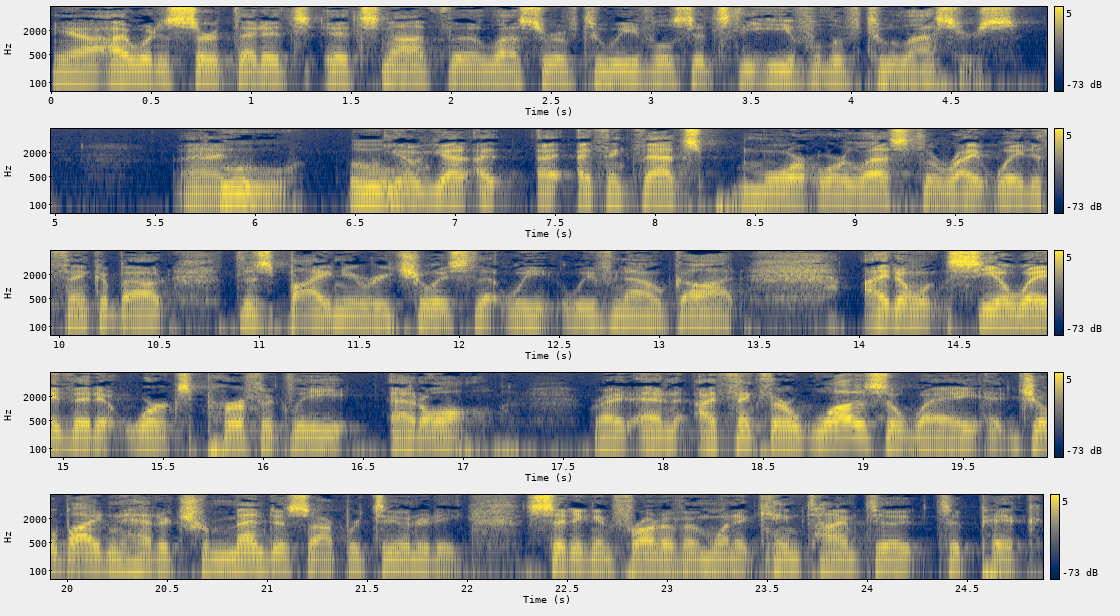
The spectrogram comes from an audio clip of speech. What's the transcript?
Yeah, I would assert that it's it's not the lesser of two evils; it's the evil of two lessers. And, Ooh. Ooh. You know, yeah, I, I think that's more or less the right way to think about this binary choice that we, we've now got. I don't see a way that it works perfectly at all right? And I think there was a way. Joe Biden had a tremendous opportunity sitting in front of him when it came time to to pick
